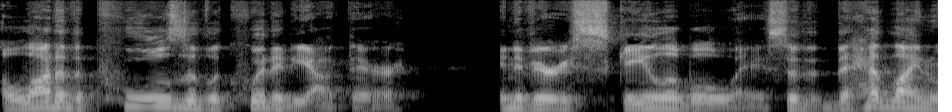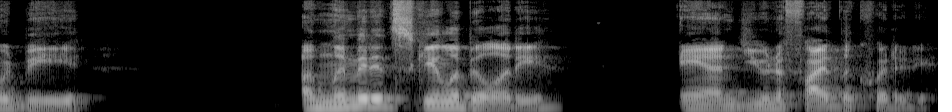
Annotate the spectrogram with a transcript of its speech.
a lot of the pools of liquidity out there in a very scalable way. So the headline would be unlimited scalability and unified liquidity.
